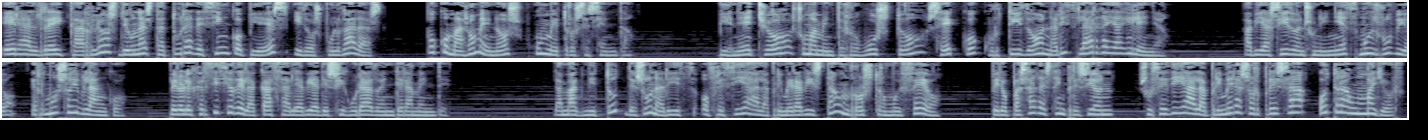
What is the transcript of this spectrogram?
Era el rey Carlos de una estatura de cinco pies y dos pulgadas, poco más o menos un metro sesenta. Bien hecho, sumamente robusto, seco, curtido, nariz larga y aguileña. Había sido en su niñez muy rubio, hermoso y blanco, pero el ejercicio de la caza le había desfigurado enteramente. La magnitud de su nariz ofrecía a la primera vista un rostro muy feo, pero pasada esta impresión sucedía a la primera sorpresa otra aún mayor,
